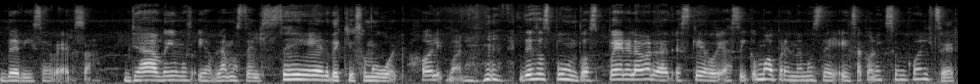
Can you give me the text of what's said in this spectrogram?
de viceversa. Ya vimos y hablamos del ser, de que somos workaholic, bueno, de esos puntos, pero la verdad es que hoy, así como aprendemos de esa conexión con el ser,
